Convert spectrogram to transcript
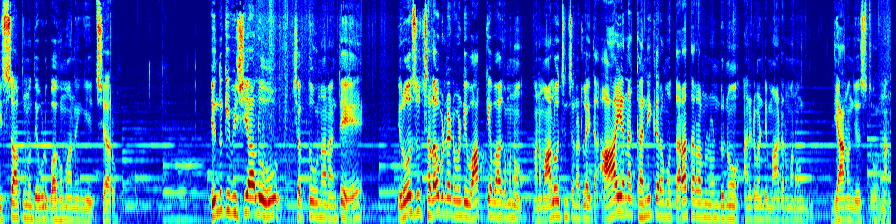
ఇస్సాకును దేవుడు బహుమానంగా ఇచ్చారు. ఎందుకు ఈ విషయాలు చెప్తూ ఉన్నానంటే ఈరోజు చదవబడినటువంటి వాక్య భాగమును మనం ఆలోచించినట్లయితే ఆయన కనికరము తరతరములుండును అనేటువంటి మాటను మనం ధ్యానం చేస్తూ ఉన్నాం.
